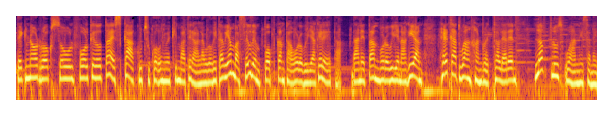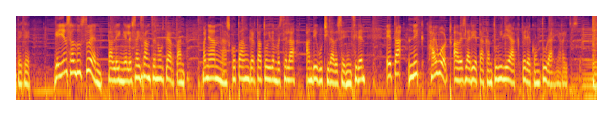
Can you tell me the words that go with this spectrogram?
Techno, rock, soul, folk edo eta eska kutsuko doinuekin batera laurogeita bian bat zeuden pop kanta borobilak ere eta danetan borobilen agian Haircut 100 taldearen Love Plus One izan daiteke. Gehien saldu zuen talde ingelesa izan zen urte hartan, baina askotan gertatu egiten bezala handi gutxira desegin ziren eta Nick Hayward abeslari eta kantugileak bere kontura jarraitu zuen.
